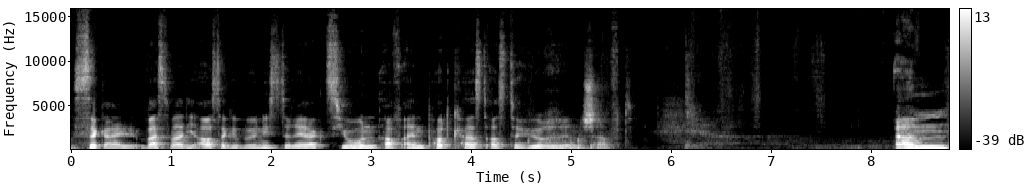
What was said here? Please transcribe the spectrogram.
ist ja geil. Was war die außergewöhnlichste Reaktion auf einen Podcast aus der Hörerinnenschaft? Ähm,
